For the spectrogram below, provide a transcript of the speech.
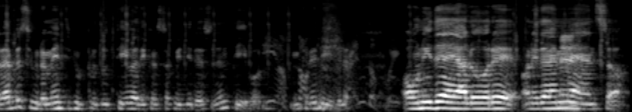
Sarebbe sicuramente più produttiva di questa qui di Resident Evil. Incredibile. Ho un'idea, Lore, ho un'idea Eh. immensa.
